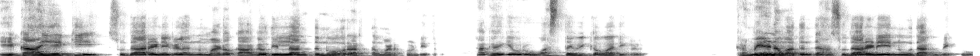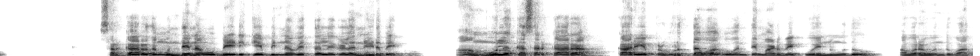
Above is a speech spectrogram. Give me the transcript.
ಏಕಾಏಕಿ ಸುಧಾರಣೆಗಳನ್ನು ಮಾಡೋಕ್ ಆಗೋದಿಲ್ಲ ಅಂತನೂ ಅವ್ರು ಅರ್ಥ ಮಾಡ್ಕೊಂಡಿದ್ರು. ಹಾಗಾಗಿ ಅವರು ವಾಸ್ತವಿಕವಾದಿಗಳು. ಕ್ರಮೇಣವಾದಂತಹ ಸುಧಾರಣೆ ಎನ್ನುವುದಾಗಬೇಕು. ಸರ್ಕಾರದ ಮುಂದೆ ನಾವು ಬೇಡಿಕೆ ಭಿನ್ನವೆತ್ತಲೆಗಳನ್ನು ಇಡಬೇಕು. ಆ ಮೂಲಕ ಸರ್ಕಾರ ಕಾರ್ಯಪ್ರವೃತ್ತವಾಗುವಂತೆ ಮಾಡಬೇಕು ಎನ್ನುವುದು ಅವರ ಒಂದು ವಾದ.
